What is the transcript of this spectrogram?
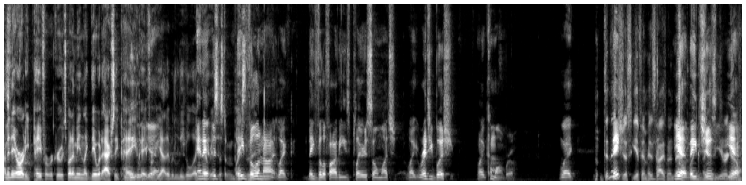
I mean, they already pay for recruits, but I mean, like they would actually pay Legally, pay for yeah. yeah. They would legal like and there it, would be a system in they place. that villainize like they vilify these players so much. Like Reggie Bush, like come on, bro. Like Didn't they, They- just give him his Heisman back? yeah, they like, just a year yeah.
